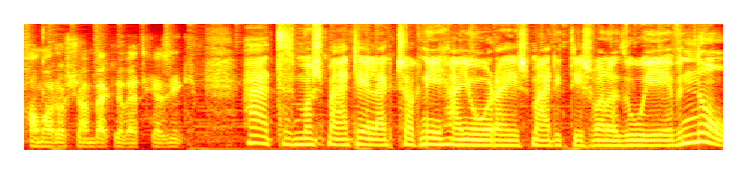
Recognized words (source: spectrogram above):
hamarosan bekövetkezik. Hát most már tényleg csak néhány óra, és már itt is van az új év. No,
